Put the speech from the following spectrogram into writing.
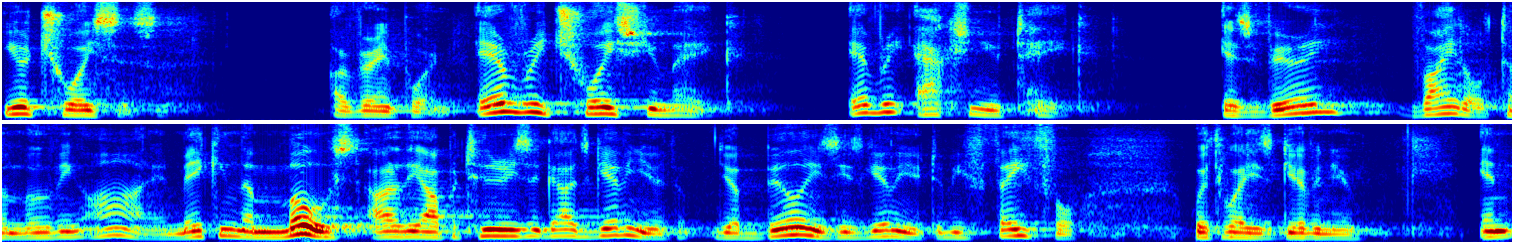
your choices are very important. Every choice you make, every action you take is very vital to moving on and making the most out of the opportunities that God's given you, the abilities He's given you to be faithful with what He's given you. And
